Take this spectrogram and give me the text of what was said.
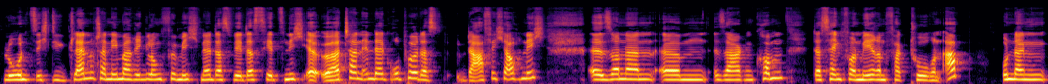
lohnt sich die Kleinunternehmerregelung für mich, ne, dass wir das jetzt nicht erörtern in der Gruppe, das darf ich auch nicht, äh, sondern ähm, sagen, komm, das hängt von mehreren Faktoren ab und dann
